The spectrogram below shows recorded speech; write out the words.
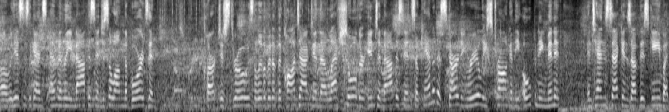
Oh, this is against Emily Matheson just along the boards and Clark just throws a little bit of the contact in the left shoulder into Matheson. So Canada starting really strong in the opening minute and 10 seconds of this game, but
